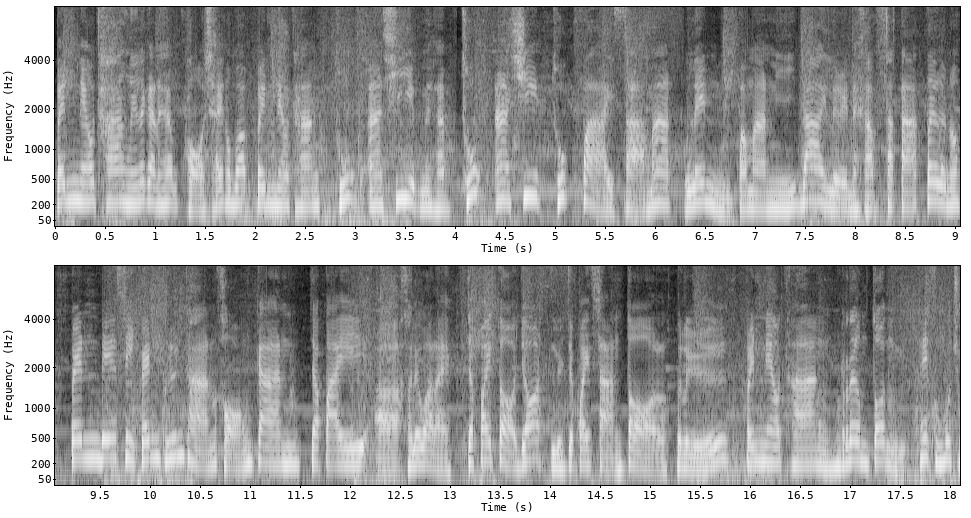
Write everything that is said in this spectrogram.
เป็นแนวทางเลยแล้วกันนะครับ ขอใช้คำว่าเป็นแนวทางทุกอาชีพนะครับ ทุกอาชีพทุกฝ่ายสามารถเล่นประมาณนี้ได้เลยนะครับสตาร์เตอร์เนาะเป็นเบสิกเป็นพื้นฐานของการจะไปเอ่อเขาเรียกว่าอะไร จะไปต่อยอดหรือจะไปสารต่อ หรือเป็นแนวทางเริ่มต้นให้คุณผู้ช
